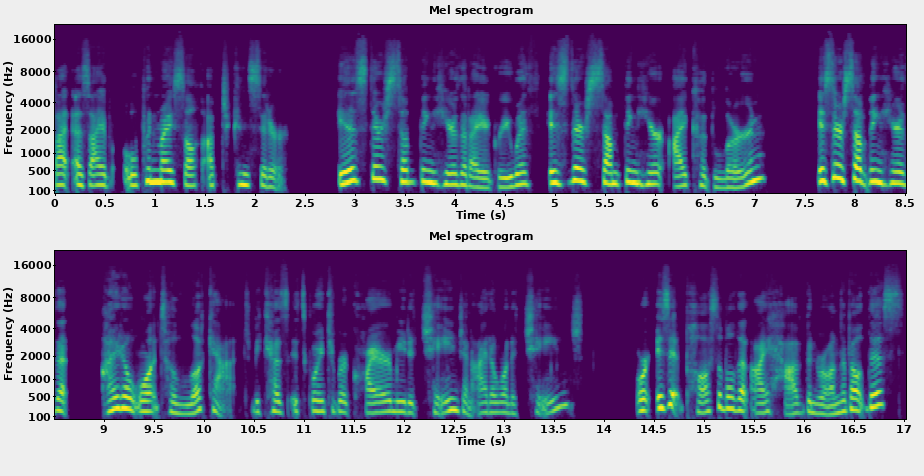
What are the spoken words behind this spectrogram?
But as I have opened myself up to consider, is there something here that I agree with? Is there something here I could learn? Is there something here that I don't want to look at because it's going to require me to change and I don't want to change? Or is it possible that I have been wrong about this?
